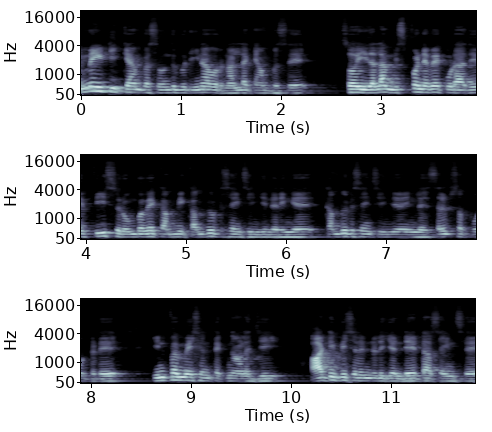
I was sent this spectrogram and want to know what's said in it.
எம்ஐடி கேம்பஸ் வந்து பார்த்திங்கன்னா ஒரு நல்ல கேம்பஸ்ஸு ஸோ இதெல்லாம் மிஸ் பண்ணவே கூடாது. ஃபீஸ் ரொம்பவே கம்மி. Computer science engineering computer science இன்ஜினியரிங்கில் self supported information technology artificial intelligent data science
